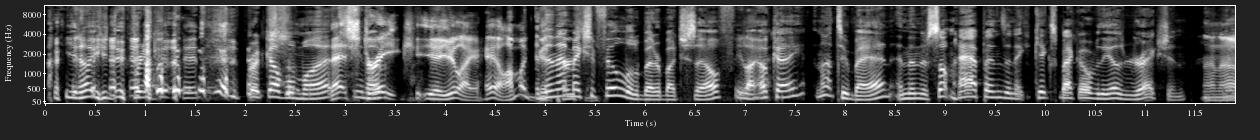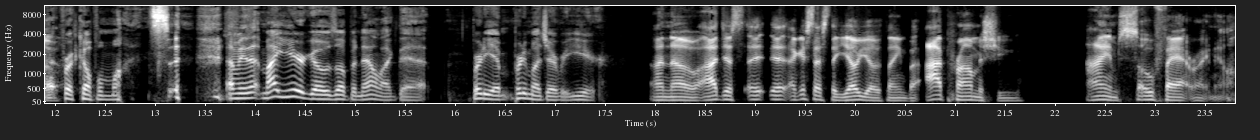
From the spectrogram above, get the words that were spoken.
you know, you do pretty good for a couple months. That you know. streak, yeah, you're like hell. I'm a good. and then that makes you feel a little better about yourself. You're like, okay, not too bad. And then there's something happens, and it kicks back over the other direction I know. for a couple months. I mean, that, my year goes up and down like that, pretty um, pretty much every year. I know. I just, it, it- I guess that's the yo-yo thing. But I promise you, I am so fat right now.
